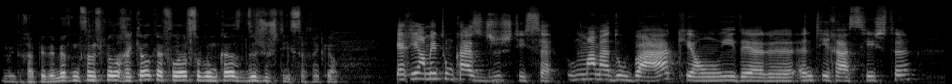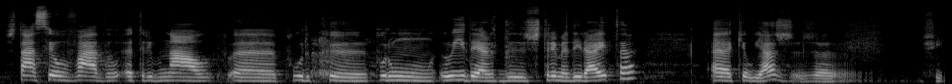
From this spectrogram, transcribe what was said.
Muito rapidamente, começamos pela Raquel, que quer falar sobre um caso de justiça. Raquel. É realmente um caso de justiça. O Mamadou Ba, que é um líder eh, antirracista, está a ser levado a tribunal uh, porque, por um líder de extrema-direita, uh, que, aliás, já, enfim,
